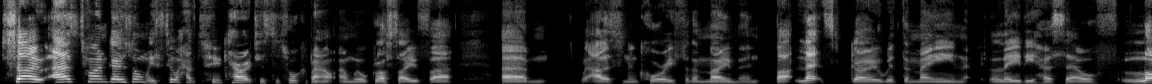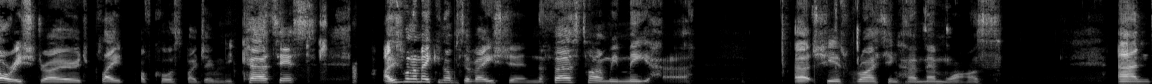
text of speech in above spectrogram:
So as time goes on, we still have two characters to talk about, and we'll gloss over um, Allyson and Corey for the moment. But let's go with the main lady herself, Laurie Strode, played, of course, by Jamie Lee Curtis. I just want to make an observation. The first time we meet her, uh, she is writing her memoirs, and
